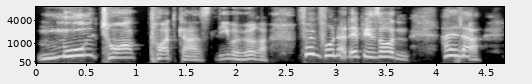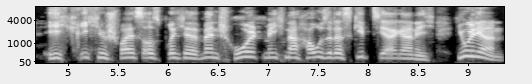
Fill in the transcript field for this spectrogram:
Moon Talk Podcast, liebe Hörer. 500 Episoden. Alter, ich kriege hier Schweißausbrüche. Mensch, holt mich nach Hause, das gibt's ja gar nicht. Julian,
